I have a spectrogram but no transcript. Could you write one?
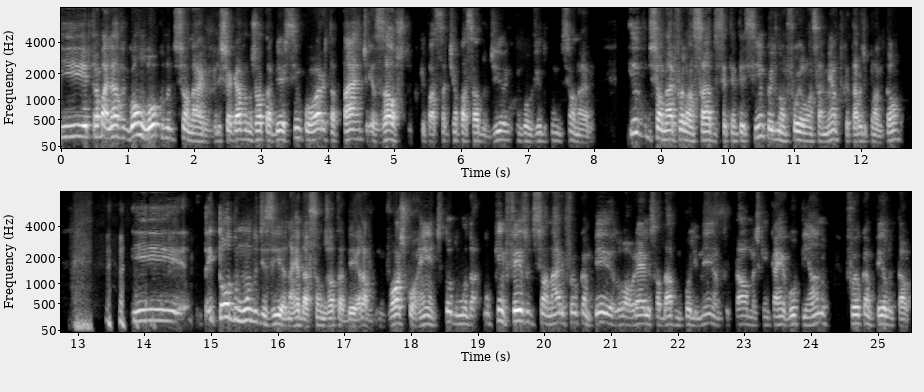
E ele trabalhava igual um louco no dicionário. Ele chegava no JB às 5 horas da tarde, exausto, porque tinha passado o dia envolvido com o dicionário. E o dicionário foi lançado em 75, ele não foi ao lançamento, porque estava de plantão. E, e, todo mundo dizia na redação do JB, era voz corrente, todo mundo. Quem fez o dicionário foi o Campelo, o Aurélio só dava um polimento e tal, mas quem carregou o piano foi o Campelo e tal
